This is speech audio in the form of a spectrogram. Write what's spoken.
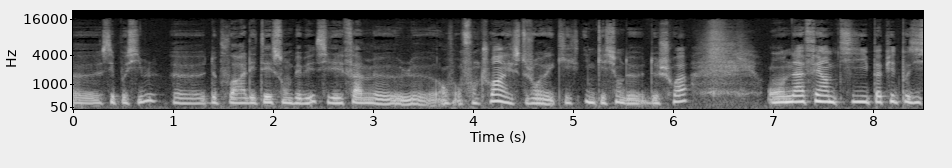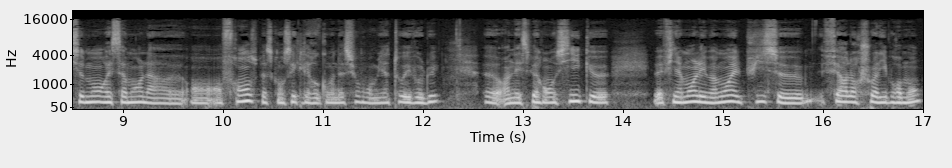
euh, c'est possible euh, de pouvoir allaiter son bébé si les femmes le, en, font le choix, et c'est toujours une question de, choix. On a fait un petit papier de positionnement récemment là en, en France parce qu'on sait que les recommandations vont bientôt évoluer, en espérant aussi que bah, finalement les mamans elles puissent faire leur choix librement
